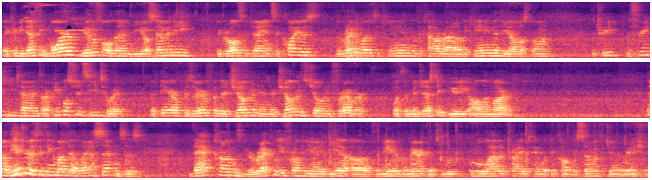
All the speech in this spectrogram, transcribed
There can be nothing more beautiful than the Yosemite, the groves of giant sequoias, the redwoods, the canyon of the Colorado, the canyon of the Yellowstone, the, tree, the three Tetons. Our people should see to it that they are preserved for their children and their children's children forever with their majestic beauty all unmarred. Now the interesting thing about that last sentence is that comes directly from the idea of the Native Americans, who, who a lot of tribes have what they call the seventh generation.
